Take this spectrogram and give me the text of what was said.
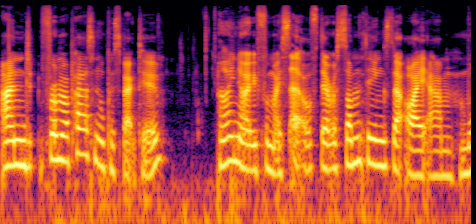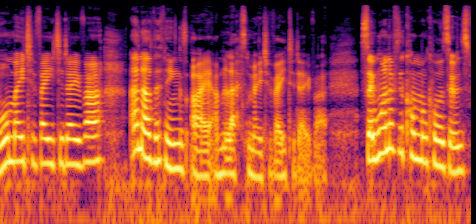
And from a personal perspective, I know for myself there are some things that I am more motivated over and other things I am less motivated over. So, one of the common causes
